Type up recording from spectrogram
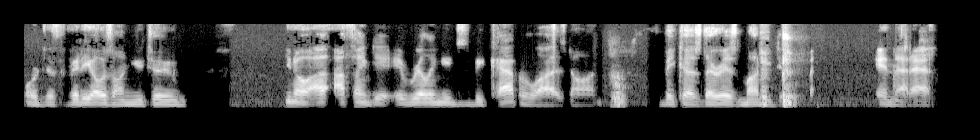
or just videos on YouTube, you know, I, I think it, it really needs to be capitalized on because there is money to be made in that aspect.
